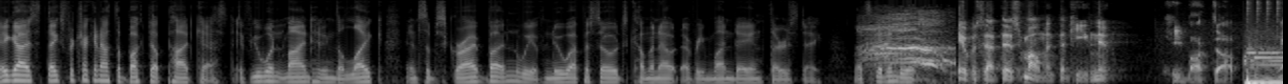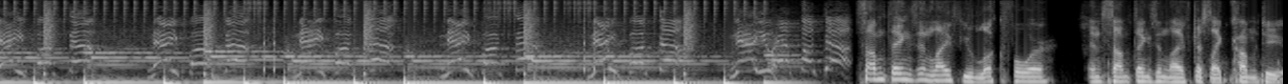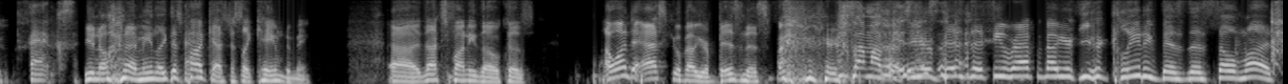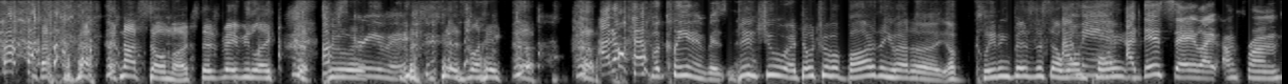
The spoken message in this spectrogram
Hey guys, thanks for checking out the Bucked Up Podcast. If you wouldn't mind hitting the like and subscribe button, we have new episodes coming out every Monday and Thursday. Let's get into it. It was at this moment that he knew. He bucked up. Now you fucked up. Now you fucked up. Now you fucked up. Now you fucked up. Now you fucked up. Now you have fucked up. Some things in life you look for, and some things in life just like come to you. Facts. You know what I mean? Like this Facts. podcast just like came to me. Uh, that's funny though, because I wanted to ask you about your business first. About my business. your business? You rap about your your cleaning business so much. Not so much. There's maybe like I'm screaming. it's like I don't have a cleaning business. didn't you uh, don't you have a bar that you had a, a cleaning business at I one mean, point? I did say like I'm from.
